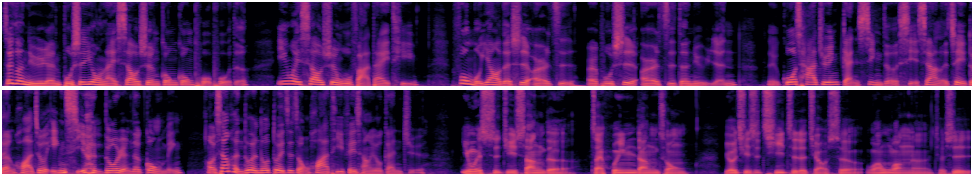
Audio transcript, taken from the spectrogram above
这个女人不是用来孝顺公公婆婆的，因为孝顺无法代替。父母要的是儿子，而不是儿子的女人。对，郭差军感性的写下了这段话，就引起很多人的共鸣。好像很多人都对这种话题非常有感觉，因为实际上的在婚姻当中，尤其是妻子的角色，往往呢就是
